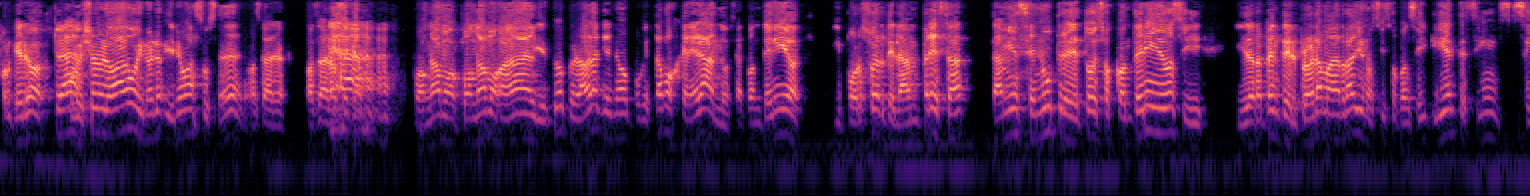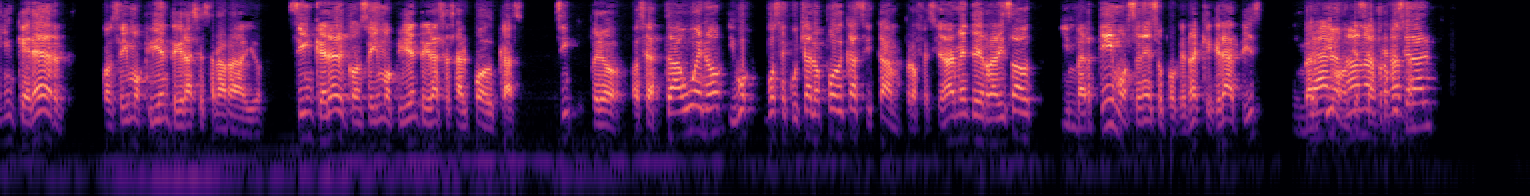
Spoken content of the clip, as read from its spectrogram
Porque no, porque yo no lo hago y no, y no va a suceder. O sea, o sea no sé pongamos, pongamos a alguien, todo, pero la verdad que no, porque estamos generando, o sea, contenido, y por suerte la empresa también se nutre de todos esos contenidos y, y de repente el programa de radio nos hizo conseguir clientes sin, sin querer, conseguimos clientes gracias a la radio. Sin querer conseguimos clientes gracias al podcast. Sí, pero, o sea, está bueno y vos, vos escuchás los podcasts y están profesionalmente realizados, invertimos en eso porque no es que es gratis, invertimos en que sea profesional,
